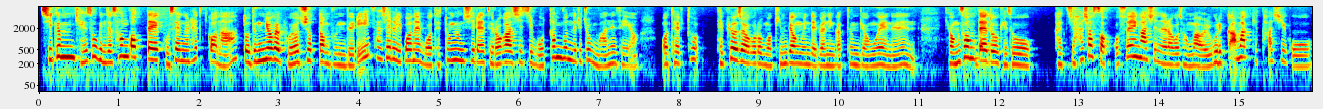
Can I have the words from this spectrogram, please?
지금 계속 이제 선거 때 고생을 했거나 또 능력을 보여주셨던 분들이 사실 이번에 뭐 대통령실에 들어가시지 못한 분들이 좀 많으세요. 뭐 대표, 대표적으로 뭐 김병민 대변인 같은 경우에는 경선 때도 계속 같이 하셨었고 수행하시느라고 정말 얼굴이 까맣게 타시고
